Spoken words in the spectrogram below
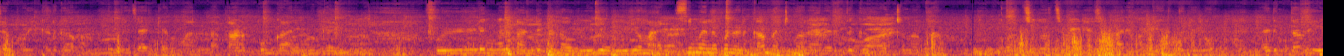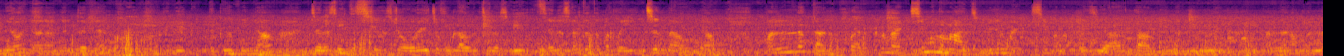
റൗണ്ടൊക്കെ പോയിട്ട് പോയി കിടക്കുക. ഒന്നും വിചാരിക്കാതെ നല്ല തണുപ്പും കാര്യങ്ങളൊക്കെ ആയി. ഫുള്ള് നിങ്ങൾ കണ്ടിട്ടുണ്ടാവും വീഡിയോ വീഡിയോ മാക്സിമം എന്നെ കൊണ്ട് എടുക്കാൻ പറ്റുന്ന ഞാൻ എടുത്തേക്ക് പറ്റുന്നത്ര കുറച്ച് കുറച്ച് വീഡിയോസ് കാര്യങ്ങളൊക്കെ എടുത്തിട്ടുള്ളൂ. എടുത്ത വീഡിയോ ഞാൻ അങ്ങനെ തന്നെ എടുത്തേക്ക് പിന്നെ ചില സീറ്റ് സ്റ്റോറേജ് ഫുള്ളാവും ചില ചില സ്ഥലത്തൊക്കെ റേഞ്ച് ഉണ്ടാവില്ല. നല്ല തണുപ്പായിരുന്നു. പിന്നെ മാക്സിമം നമ്മൾ അജ്മീർ മാക്സിമം നമ്മൾ ജിയാർത്താക്കി നല്ല നല്ലോണം നല്ല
